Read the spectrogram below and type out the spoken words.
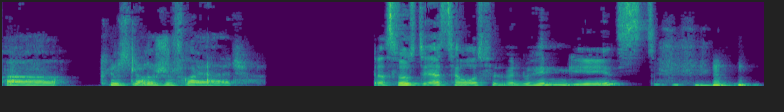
äh, künstlerische Freiheit? Das wirst du erst herausfinden, wenn du hingehst.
